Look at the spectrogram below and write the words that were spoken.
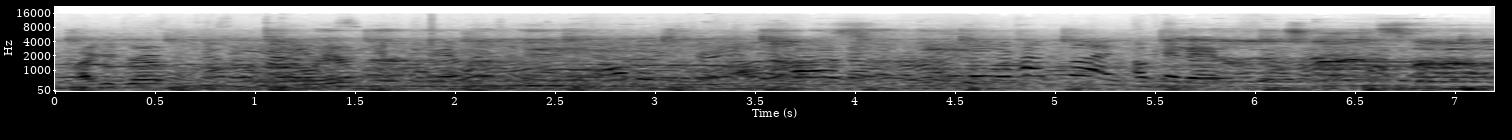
I can grab over here. Okay, babe.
